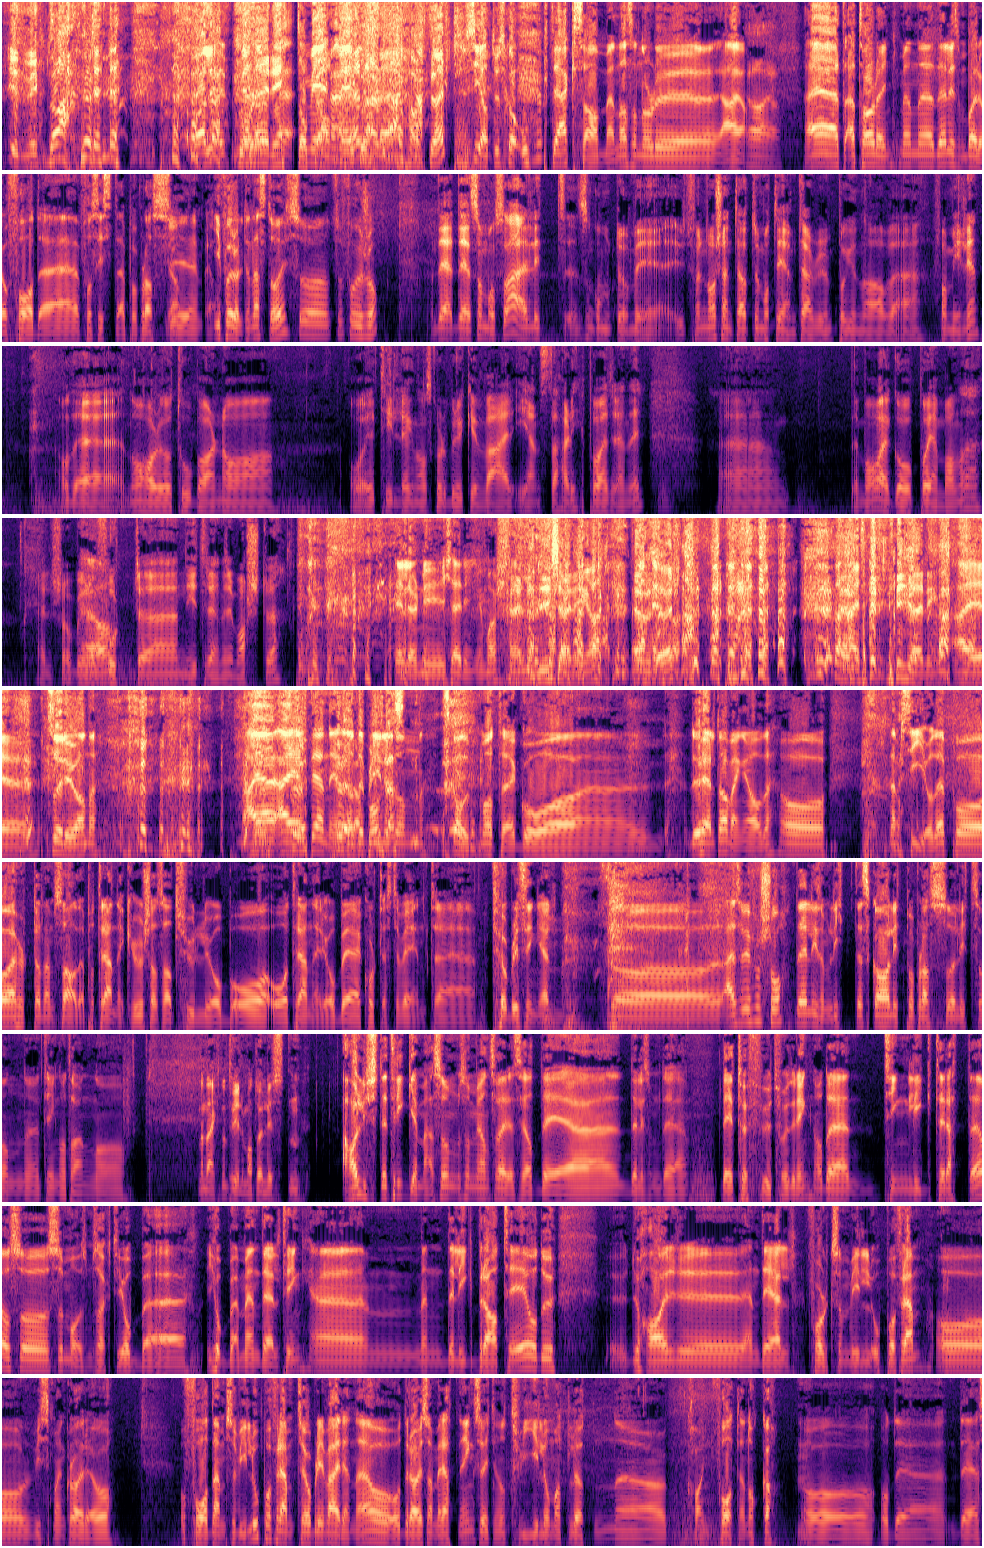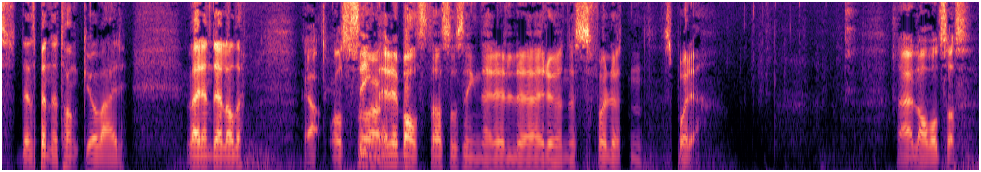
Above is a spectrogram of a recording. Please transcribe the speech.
Ydmykt. Da Går det rett opp i andre, eller er det aktuelt? Du sier at du skal opp til eksamen, altså når du Ja, ja. Ja, ja. Jeg, jeg tar den, men eh, det er liksom bare å få det Få siste på plass i, Ja, ja. i forhold til neste år, så, så får vi se. Det, det som også er litt Som kommer til å bli utfordrende Nå skjønte jeg at du måtte hjem til Elverum pga. Eh, familien. Og det, nå har du jo to barn, og, og i tillegg nå skal du bruke hver eneste helg på å være trener. Eh, det må være go på hjemmebane. Ellers så blir det Ja. fort uh, ny trener i mars, tror jeg. Eller ny kjerring i mars. Eller ny kjerring, ja. Eventuelt. Eventuelt ny kjerring. Nei, eh, sorry, Johanne. Nei, jeg, jeg er helt enig i det. Det blir litt sånn Skal du på en måte gå eh, Du er helt avhengig av det. Og de sier jo det på Jeg hørte at de sa det på trenerkurs, altså at full jobb og, og trenerjobb er korteste veien til, til å bli singel. Så, altså, vi får se. Det, er liksom litt, det skal litt på plass og litt sånn eh, ting og tang. Og Men det er ikke noe tvil om at du har lysten? jeg har lyst til å trigge meg, som, som Jan Sverre sier, at det, det, liksom det, det er en tøff utfordring. Og det, ting ligger til rette, og så, så må du som sagt jobbe, jobbe med en del ting. Eh, men det ligger bra til, og du, du har eh, en del folk som vil opp og frem. Og hvis man klarer å, å få dem som vil opp og frem til å bli værende og, og dra i samme retning, så er det ikke noe tvil om at Løten eh, kan få til noe. Og, og det, det, er, det er en spennende tanke å være, være en del av det. Ja, og så Signerer Balstad, så signerer Rønes for Løten, spår jeg. Det er lav odds, altså.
